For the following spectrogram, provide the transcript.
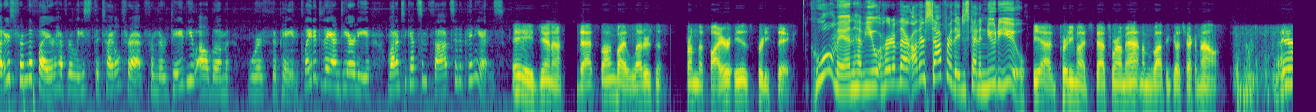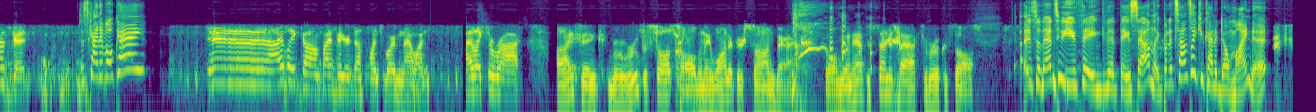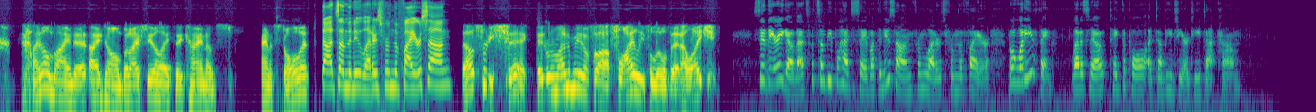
Letters from the Fire have released the title track from their debut album, Worth the Pain. Played it today on GRD. Wanted to get some thoughts and opinions. Hey, Jenna, that song by Letters from the Fire is pretty sick. Cool, man. Have you heard of their other stuff or are they just kind of new to you? Yeah, pretty much. That's where I'm at, and I'm about to go check them out. Yeah, that's good. Just kind of okay? Yeah, I like um, Five Finger Death Punch more than that one. I like to rock. I think Veruca Salt called and they wanted their song back. so I'm going to have to send it back to Veruca Salt. So that's who you think that they sound like, but it sounds like you kind of don't mind it. I don't mind it. I don't, but I feel like they kind of kind of stole it. Thoughts on the new Letters from the Fire song? That was pretty sick. It reminded me of uh, Flyleaf a little bit. I like it. So there you go. That's what some people had to say about the new song from Letters from the Fire. But what do you think? Let us know. Take the poll at WGRD.com.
